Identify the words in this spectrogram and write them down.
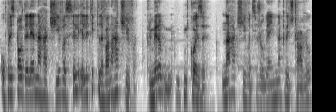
O principal dele é narrativa. Se ele, ele tem que levar narrativa. Primeira coisa, narrativa desse jogo é inacreditável.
